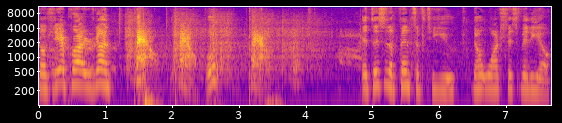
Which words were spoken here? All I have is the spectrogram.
You dare pull out your gun. Pow! Pow! Oh! Pow! If this is offensive to you, don't watch this video.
